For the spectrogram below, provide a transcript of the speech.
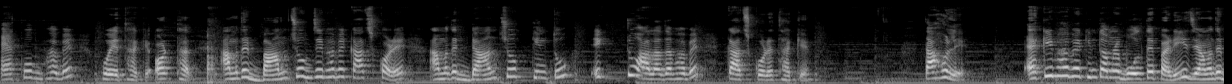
এককভাবে হয়ে থাকে। অর্থাৎ আমাদের বাম চোখ যেভাবে কাজ করে, আমাদের ডান চোখ কিন্তু একটু আলাদাভাবে কাজ করে থাকে। তাহলে একইভাবে কিন্তু আমরা বলতে পারি যে আমাদের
